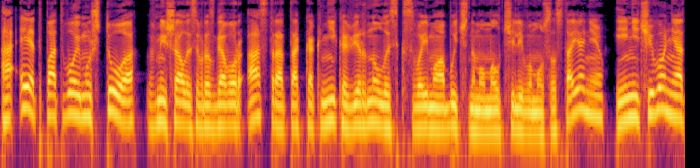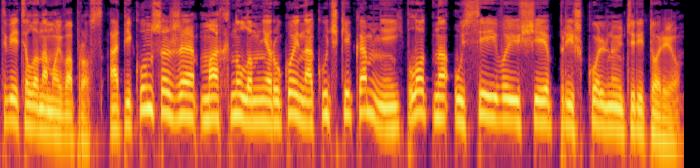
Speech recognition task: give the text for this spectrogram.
«А это, по-твоему, что?» — вмешалась в разговор Астра, так как Ника вернулась к своему обычному молчаливому состоянию и ничего не ответила на мой вопрос. Опекунша же махнула мне рукой на кучки камней, плотно усеивающие пришкольную территорию.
